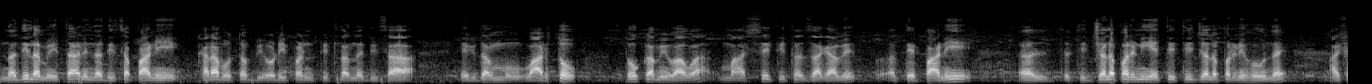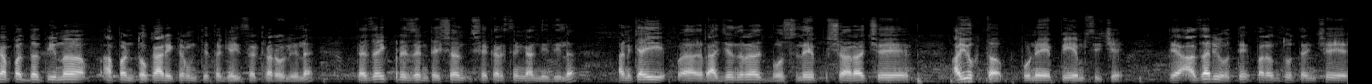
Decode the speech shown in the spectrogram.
नदीला मिळतं आणि नदीचं पाणी खराब होतं. बीओडी पण तिथला नदीचा एकदम वाढतो तो कमी व्हावा. मासे तिथं जगावेत. ते पाणी ती जलपर्णी येते ती जलपर्णी होऊ नये. अशा पद्धतीनं आपण तो कार्यक्रम तिथं घ्यायचं ठरवलेलं. आहे त्याचं एक प्रेझेंटेशन शेखर सिंगांनी दिलं. आणि काही राजेंद्र भोसले शहराचे आयुक्त पुणे पीएमसीचे ते आजारी होते. परंतु त्यांचे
